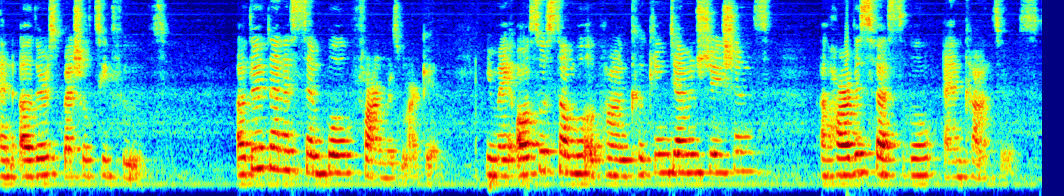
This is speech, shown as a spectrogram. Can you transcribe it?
and other specialty foods. Other than a simple farmer's market, you may also stumble upon cooking demonstrations, a harvest festival, and concerts.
